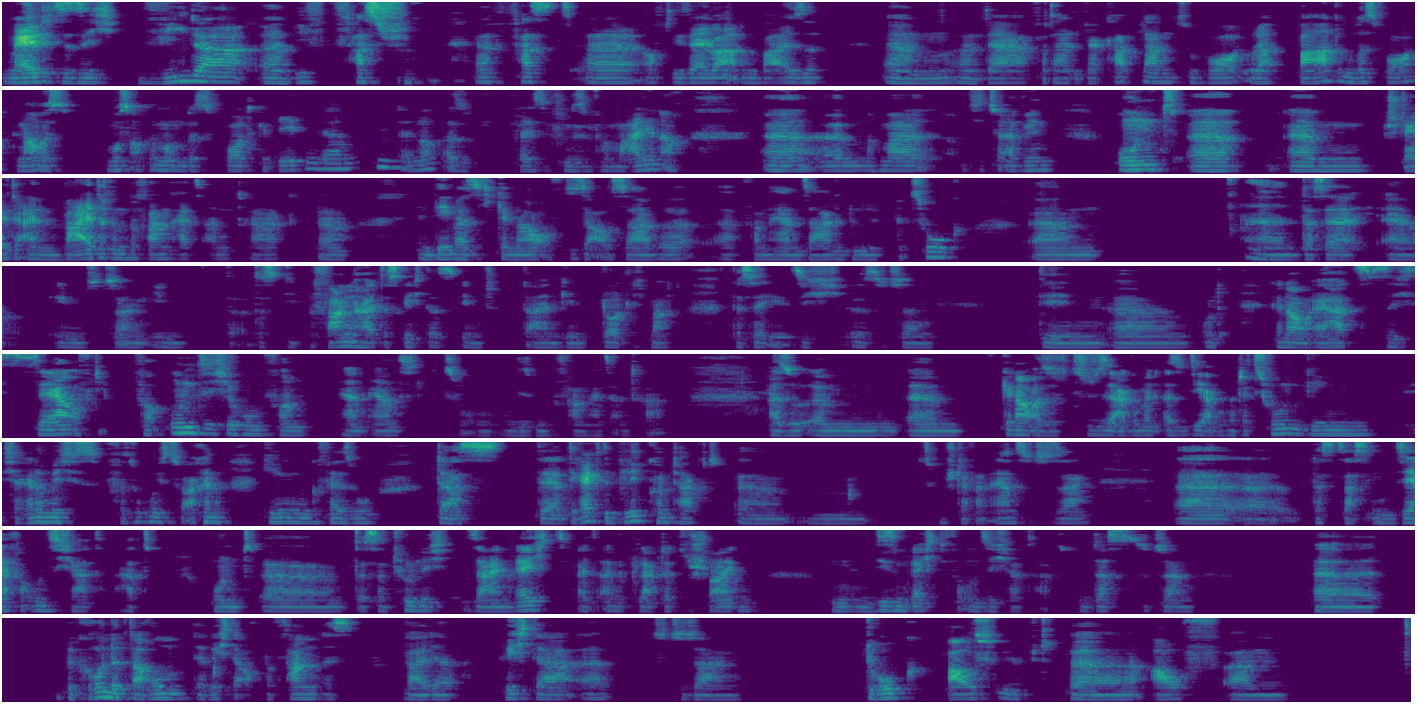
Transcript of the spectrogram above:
meldete sich wieder, äh, wie fast äh, fast äh, auf dieselbe Art und Weise ähm, äh, der Verteidiger Kaplan zu Wort oder bat um das Wort. Genau, es muss auch immer um das Wort gebeten werden, mhm. dennoch. Also vielleicht von diesen Formalien auch äh, ähm, nochmal sie zu erwähnen und äh, ähm, stellte einen weiteren Befangenheitsantrag, äh, indem er sich genau auf diese Aussage äh, von Herrn Sagedül bezog, ähm, äh, dass er äh, eben sozusagen eben, dass die Befangenheit des Richters eben dahingehend deutlich macht, dass er sich äh, sozusagen den äh, und genau, er hat sich sehr auf die Verunsicherung von Herrn Ernst bezogen in diesem Befangenheitsantrag. Also ähm, ähm, genau, also zu dieser Argument, also die Argumentation ging, ich erinnere mich, versuche mich zu erinnern, ging ungefähr so, dass der direkte Blickkontakt ähm, zum Stefan Ernst sozusagen, äh, äh, dass das ihn sehr verunsichert hat und äh, dass natürlich sein Recht als Angeklagter zu schweigen ihn in diesem Recht verunsichert hat. Und das sozusagen äh, begründet, warum der Richter auch befangen ist, weil der Richter äh, sozusagen Druck ausübt äh, auf ähm,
